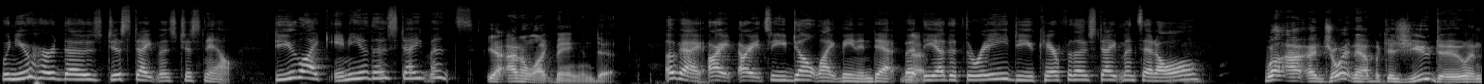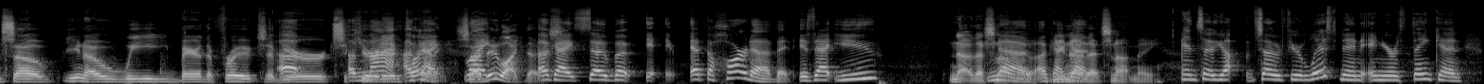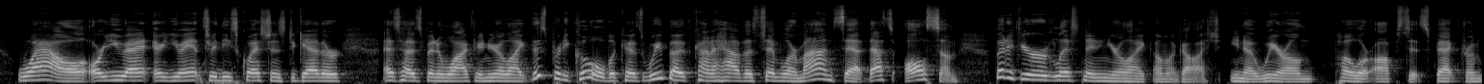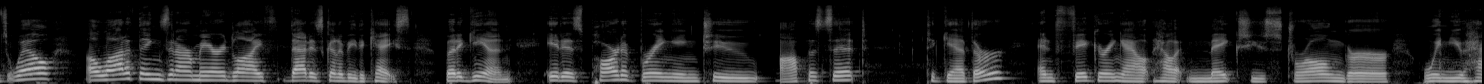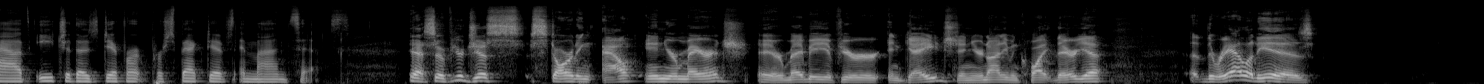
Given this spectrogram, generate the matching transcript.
when you heard those just statements just now, do you like any of those statements? Yeah, I don't like being in debt. Okay, all right, all right. So you don't like being in debt, but no. the other three, do you care for those statements at all? Well, I enjoy it now because you do, and so you know we bear the fruits of uh, your security my, and planning. Okay. So like, I do like those. Okay, so but at the heart of it, is that you? No, that's no, not me. Okay, you know no. that's not me. And so, you, so if you're listening and you're thinking, "Wow," or you or you answer these questions together as husband and wife, and you're like, "This is pretty cool," because we both kind of have a similar mindset. That's awesome. But if you're listening and you're like, oh my gosh, you know, we are on polar opposite spectrums, well, a lot of things in our married life, that is going to be the case. But again, it is part of bringing two opposite together and figuring out how it makes you stronger when you have each of those different perspectives and mindsets. Yeah, so if you're just starting out in your marriage, or maybe if you're engaged and you're not even quite there yet, the reality is,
